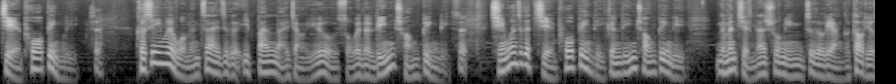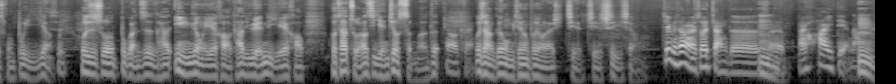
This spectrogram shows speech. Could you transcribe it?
解剖病理，是。可是因为我们在这个一般来讲也有所谓的临床病理，是。请问这个解剖病理跟临床病理，能不能简单说明这个两个到底有什么不一样？是。或者说，不管是它应用也好，它的原理也好，或者它主要是研究什么的？OK。我想跟我们听众朋友来解解释一下。基本上来说，讲的呃白话一点啊，嗯，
